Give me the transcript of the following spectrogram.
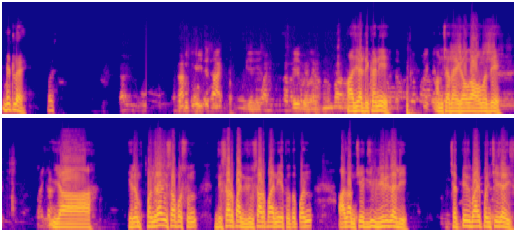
मिटलाय. बस. आज या ठिकाणी आमच्या दहेगाव गावामध्ये या गेल्या पंधरा दिवसापासून दिसाड पाणी दिवसाड पाणी येत होतं पण आज आमची एक जी विहीर झाली छत्तीस बाय पंचेचाळीस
